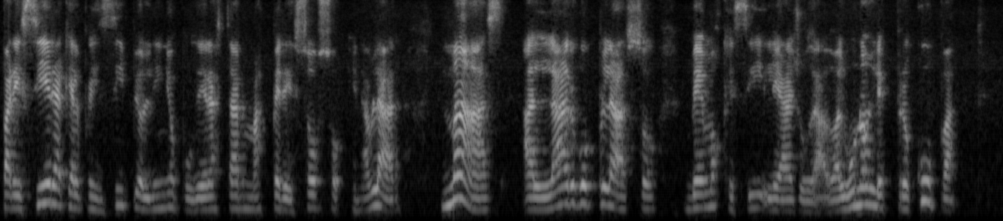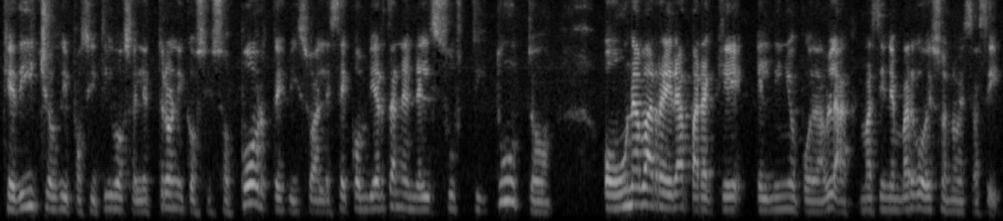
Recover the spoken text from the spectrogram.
pareciera que al principio el niño pudiera estar más perezoso en hablar, más a largo plazo vemos que sí le ha ayudado. A algunos les preocupa que dichos dispositivos electrónicos y soportes visuales se conviertan en el sustituto o una barrera para que el niño pueda hablar. Más sin embargo, eso no es así.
